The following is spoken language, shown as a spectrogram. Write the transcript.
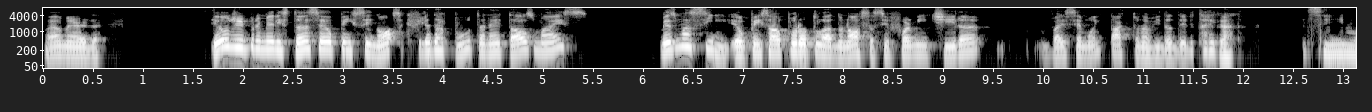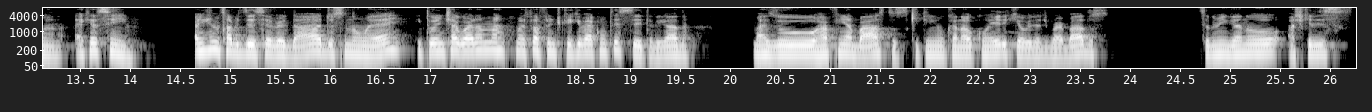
Vai a merda. Eu, de primeira instância, eu pensei, nossa, que filha da puta, né, e tal, mas mesmo assim, eu pensava por outro lado, nossa, se for mentira, vai ser muito impacto na vida dele, tá ligado? Sim, mano. É que assim, a gente não sabe dizer se é verdade ou se não é, então a gente aguarda ma- mais pra frente o que, que vai acontecer, tá ligado? Mas o Rafinha Bastos, que tem um canal com ele, que é o Ilha de Barbados, se eu não me engano, acho que eles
